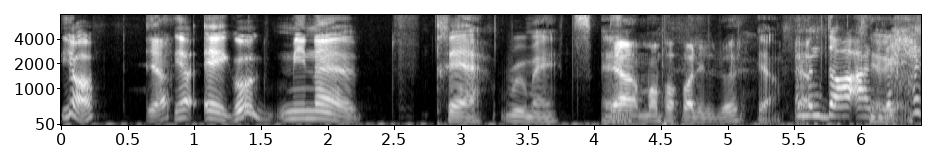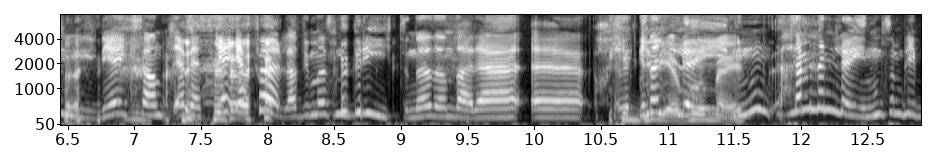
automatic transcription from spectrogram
ja. Ja. Ja, jeg òg. Mine tre roommates. Eh. Ja, mamma, pappa og lillebror. ja. Ja, men da er dere heldige, ikke sant? Jeg vet ikke, jeg føler at vi må nesten bryte ned den derre uh, Den løgnen Nei, men den løgnen som blir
